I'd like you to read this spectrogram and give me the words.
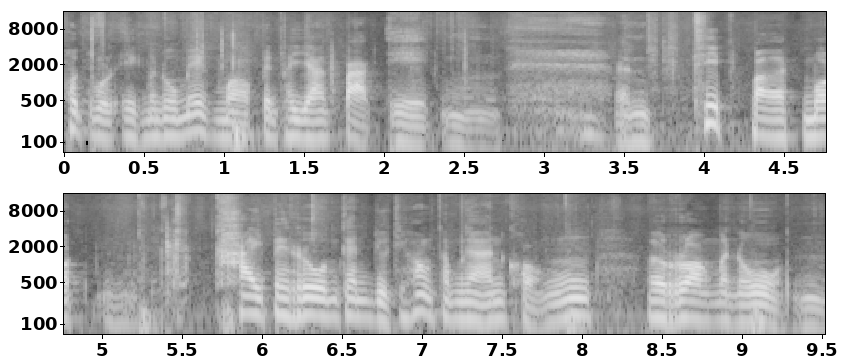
พลตำรวจเอกมนูเมฆหมอกเป็นพยานปากเอกอืมที่เปิดหมดใครไปรวมกันอยู่ที่ห้องทำงานของรองมนูอืม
